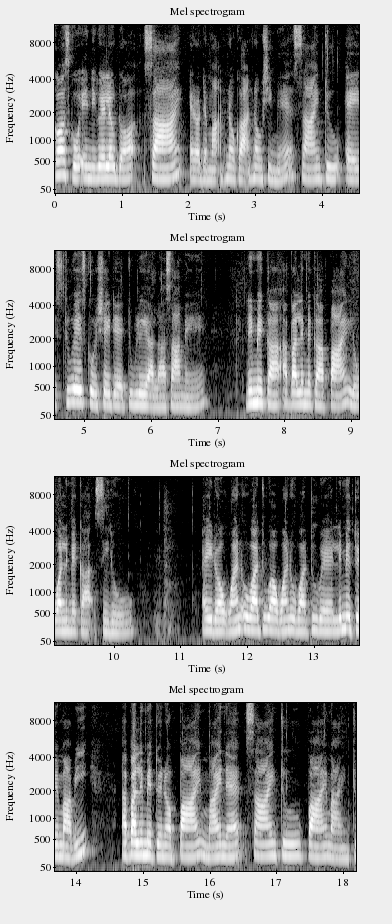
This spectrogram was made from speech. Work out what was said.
cos ကို integrate လုပ်တော့ sin အဲ့တော့ဒီမှာအနှုတ်ကအနှုတ်ရှိမယ် sin 2h 2h ကိုရှိတ်တဲ့2လေးကလာစားမယ် limit က upper limit က pi lower limit က0 အဲ့တော့1 over 2က1 over 2ပဲ limit သွင်းပါပြီ upper limit သွင်းတော့ pi minus sin 2 pi minus 2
